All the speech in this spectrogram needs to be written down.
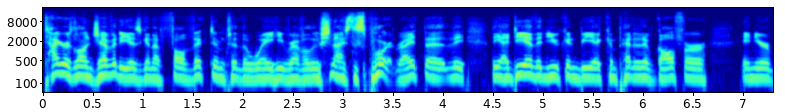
Tiger's longevity is going to fall victim to the way he revolutionized the sport, right? The the the idea that you can be a competitive golfer in your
